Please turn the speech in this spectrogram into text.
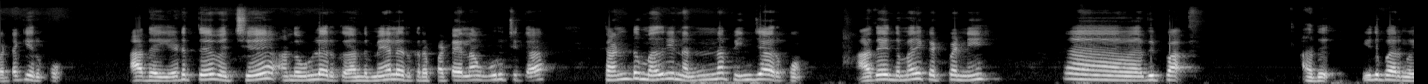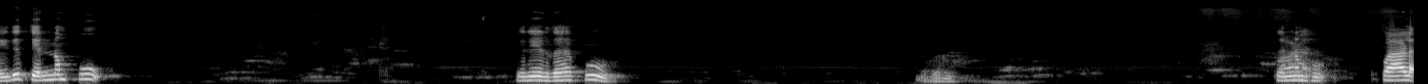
கட்டைக்கு இருக்கும். அதை எடுத்து வச்சு அந்த உள்ளே இருக்க அந்த மேலே இருக்கிற பட்டையெல்லாம் உரிச்சிட்டா தண்டு மாதிரி நல்லா பிஞ்சாக இருக்கும். அதை இந்த மாதிரி கட் பண்ணி விற்பா அது இது பாருங்க இது தென்னம்பூ தெரியுறதா? பூ. பாருங்க தென்னம்பூ பாலை.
